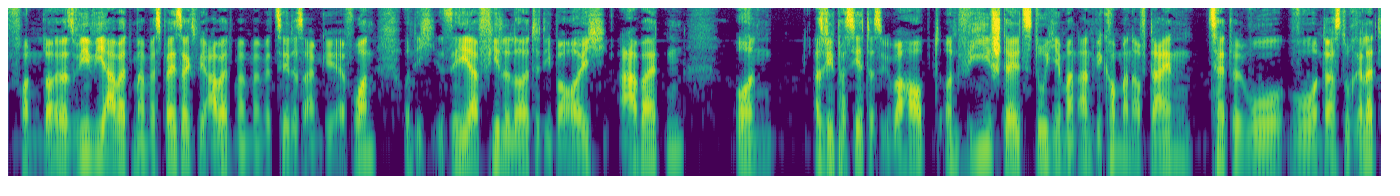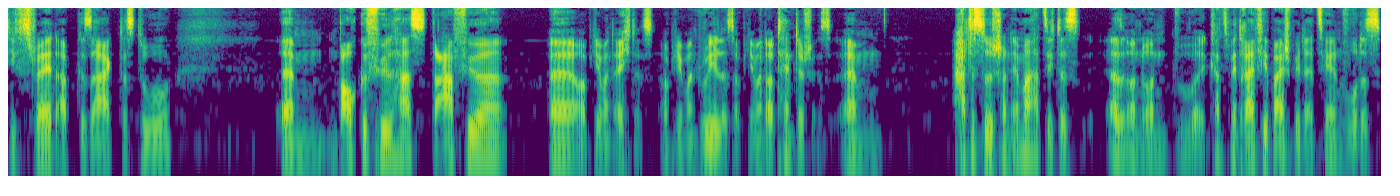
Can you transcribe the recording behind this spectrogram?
von Leuten, also wie, wie arbeitet man bei SpaceX, wie arbeitet man bei Mercedes AMG F1 und ich sehe ja viele Leute, die bei euch arbeiten. Und Also wie passiert das überhaupt? Und wie stellst du jemanden an? Wie kommt man auf deinen Zettel, wo, wo, und da hast du relativ straight up gesagt, dass du ähm, ein Bauchgefühl hast dafür, äh, ob jemand echt ist, ob jemand real ist, ob jemand authentisch ist. Ähm, hattest du schon immer, hat sich das, also und, und du kannst mir drei, vier Beispiele erzählen, wo das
